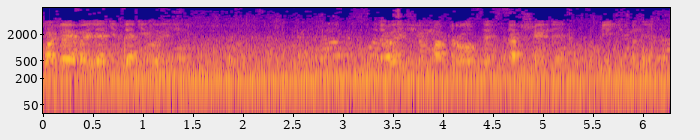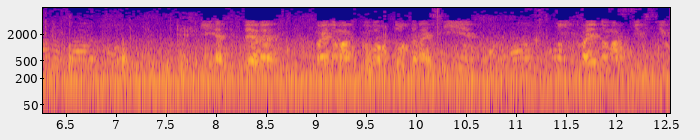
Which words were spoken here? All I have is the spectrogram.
уважаемый Леонид Данилович, товарищи матросы, старшины, мичманы и офицеры военно-морского флота России и военно-морских сил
